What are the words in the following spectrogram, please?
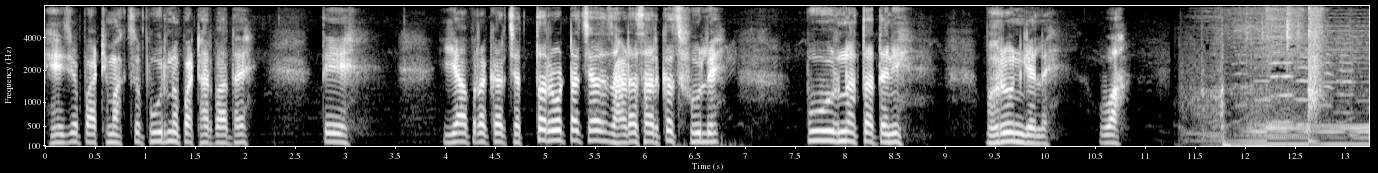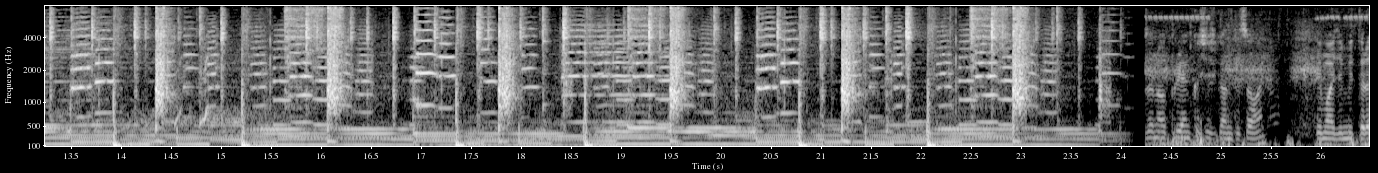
हे जे पाठीमागचं पूर्ण पठारपात आहे ते या प्रकारच्या तरोटाच्या झाडासारखंच फूल आहे पूर्णतः त्यांनी भरून गेलं आहे वा चव्हाण. ते माझे मित्र.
